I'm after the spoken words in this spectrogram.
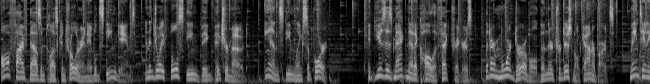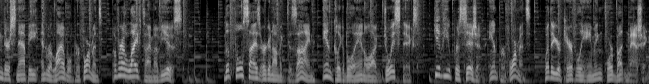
all 5000 plus controller enabled Steam games and enjoy full Steam Big Picture mode and Steam Link support. It uses magnetic Hall effect triggers that are more durable than their traditional counterparts, maintaining their snappy and reliable performance over a lifetime of use. The full-size ergonomic design and clickable analog joysticks give you precision and performance, whether you're carefully aiming or button mashing.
